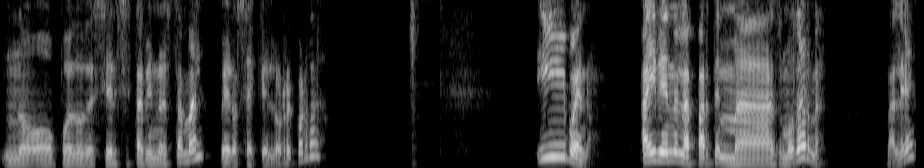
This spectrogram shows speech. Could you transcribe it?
No puedo decir si está bien o está mal, pero sé que lo recuerda. Y bueno, ahí viene la parte más moderna, ¿vale?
